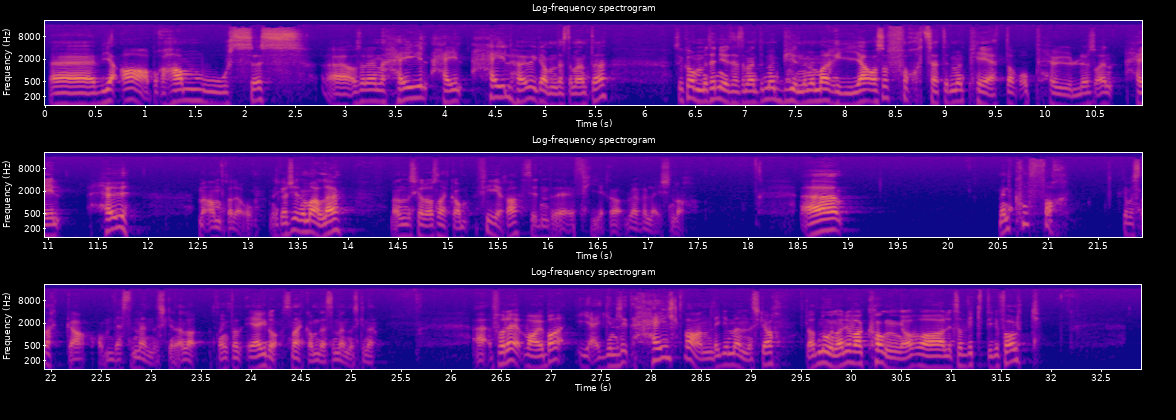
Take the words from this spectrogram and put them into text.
eh, via Abraham, Moses, eh, altså Det er en hel, hel, hel haug i Gamle testamentet. Så kommer vi til Nye testamentet, vi begynner med Maria, og så fortsetter vi med Peter og Paulus og en hel haug med andre der òg. Vi skal ikke innom alle, men vi skal da snakke om fire, siden det er fire revelationer. Eh, men hvorfor skal vi snakke om disse menneskene? Eller strengt tatt jeg da, snakke om disse menneskene. Uh, for det var jo bare egentlig helt vanlige mennesker. Klart Noen av dem var konger og litt så viktige folk.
